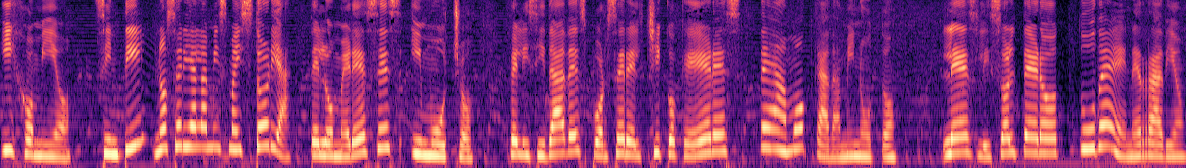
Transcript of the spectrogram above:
Hijo mío, sin ti no sería la misma historia, te lo mereces y mucho. Felicidades por ser el chico que eres, te amo cada minuto. Leslie Soltero, tu DN Radio.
